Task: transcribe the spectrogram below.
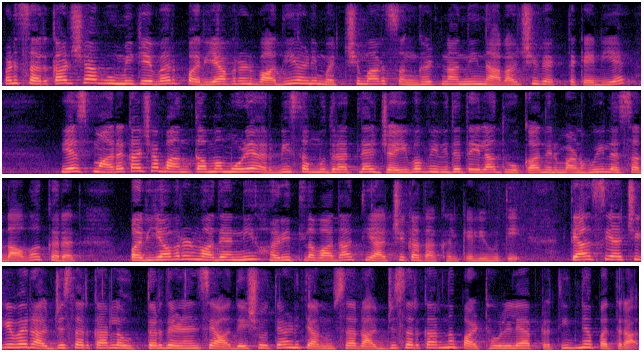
पण सरकारच्या भूमिकेवर पर्यावरणवादी आणि मच्छीमार संघटनांनी नाराजी व्यक्त केली आहे. या स्मारकाच्या बांधकामामुळे अरबी समुद्रातल्या जैवविविधतेला धोका निर्माण होईल असा दावा करत पर्यावरणवाद्यांनी हरित लवादात याचिका दाखल केली होती. त्याच याचिकेवर राज्य सरकारला उत्तर देण्याचे आदेश होते आणि त्यानुसार राज्य सरकारनं पाठवलेल्या प्रतिज्ञापत्रात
